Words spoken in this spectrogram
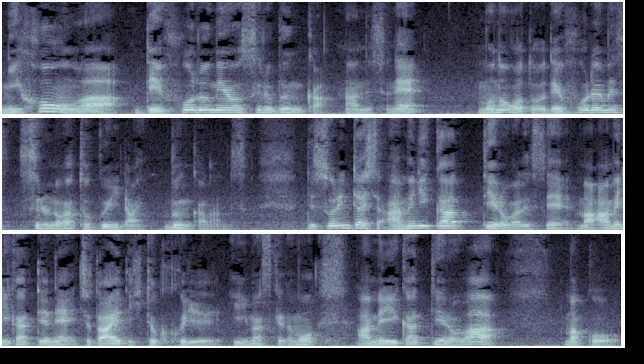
日本はデフォルメをする文化なんですね。物事をデフォルメするのが得意な文化なんです。で、それに対してアメリカっていうのはですね、まあアメリカってね、ちょっとあえて一括りで言いますけども、アメリカっていうのは、まあこ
